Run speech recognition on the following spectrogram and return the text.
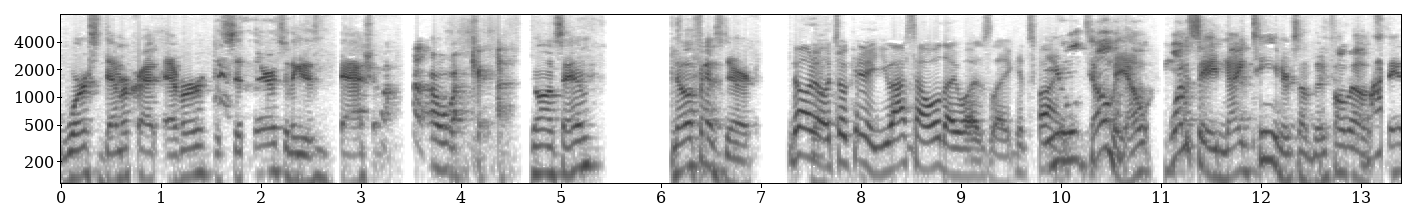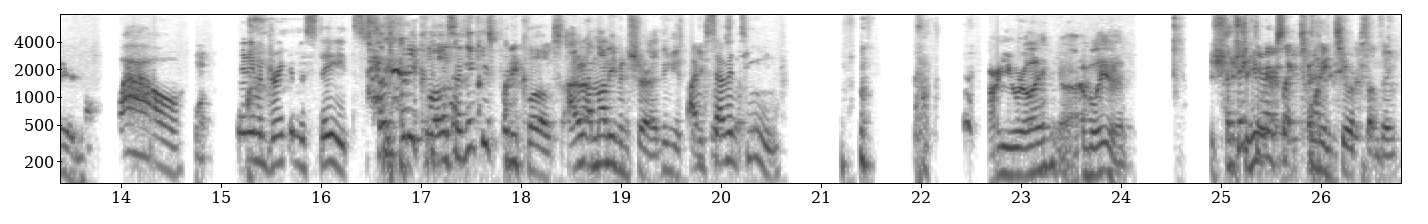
worst Democrat ever to sit there so they can just bash them. oh my god. You know what I'm saying? No offense, Derek. No, no, it's okay. You asked how old I was. Like, it's fine. You won't tell me. I want to say 19 or something. Talking about standard. Wow. What? Can't even drink in the States. That's pretty close. I think he's pretty close. I, I'm not even sure. I think he's. Pretty I'm close, 17. Are you really? I believe it. I think Derek's like 22 or something.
